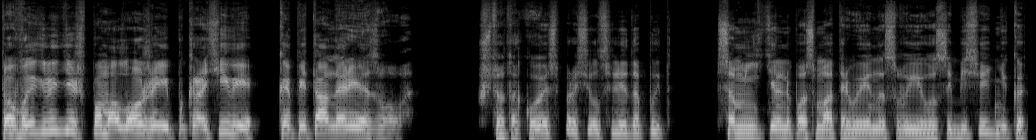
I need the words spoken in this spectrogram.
то выглядишь помоложе и покрасивее капитана Резвого. — Что такое? — спросил следопыт, сомнительно посматривая на своего собеседника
